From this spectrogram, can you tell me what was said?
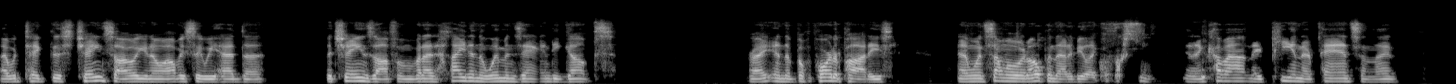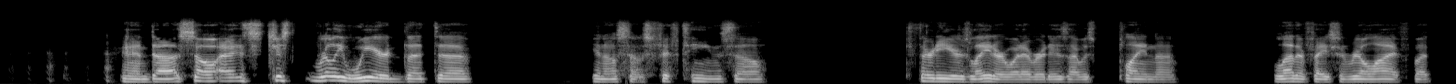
I would take this chainsaw. You know, obviously we had the the chains off them, but I'd hide in the women's Andy Gumps, right, in the porta potties. And when someone would open that, it'd be like, and then come out and they pee in their pants, and I. And uh, so uh, it's just really weird that, uh, you know, so I was 15. So 30 years later, whatever it is, I was playing uh, Leatherface in real life. But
